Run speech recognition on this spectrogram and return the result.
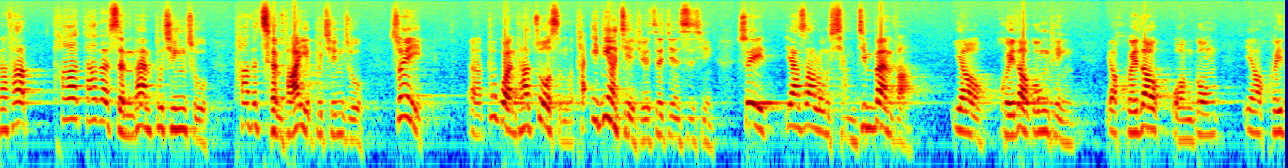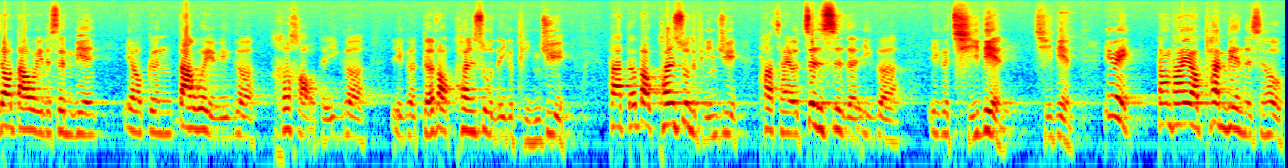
那他他他的审判不清楚，他的惩罚也不清楚，所以呃，不管他做什么，他一定要解决这件事情。所以亚沙龙想尽办法要回到宫廷，要回到王宫。要回到大卫的身边，要跟大卫有一个和好的一个一个得到宽恕的一个凭据。他得到宽恕的凭据，他才有正式的一个一个起点起点。因为当他要叛变的时候，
